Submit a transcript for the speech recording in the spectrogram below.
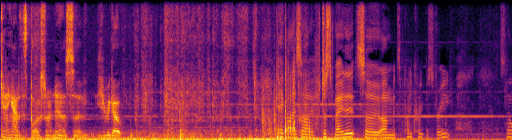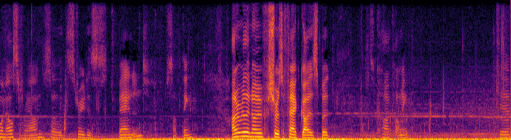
getting out of this box right now. So, here we go. Okay, guys, I just made it. So, um, it's a pretty creepy street. There's no one else around, so the street is abandoned. Or something. I don't really know for sure it's a fact, guys, but car coming. Yeah.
